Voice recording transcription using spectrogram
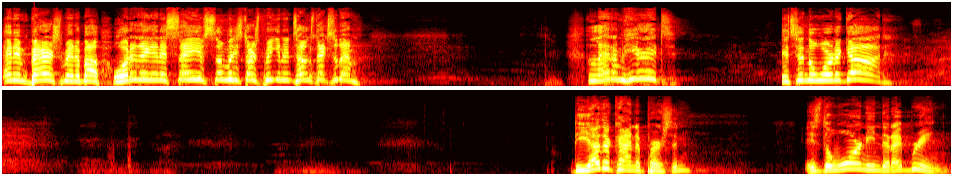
and embarrassment about what are they going to say if somebody starts speaking in tongues next to them. Let them hear it. It's in the Word of God. The other kind of person is the warning that I bring.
